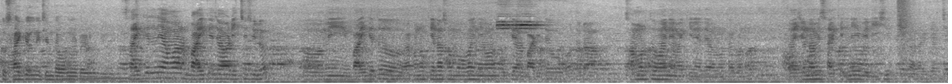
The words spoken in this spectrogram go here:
তো সাইকেল নিয়ে চিন্তা ভাবনাটা সাইকেল নিয়ে আমার বাইকে যাওয়ার ইচ্ছে ছিল তো আমি বাইকে তো এখনও কেনা সম্ভব হয়নি আমার পক্ষে আর বাড়িতেও সামর্থ্য হয়নি আমি কিনে দেওয়ার মতো এখনও তাই জন্য আমি সাইকেল নিয়েই বেরিয়েছি। লাদাখ যাচ্ছি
